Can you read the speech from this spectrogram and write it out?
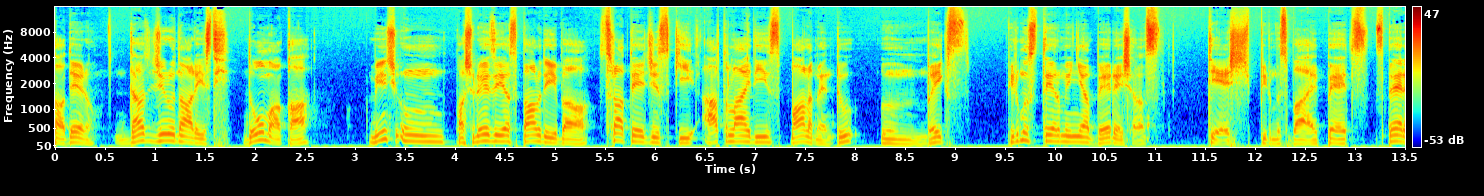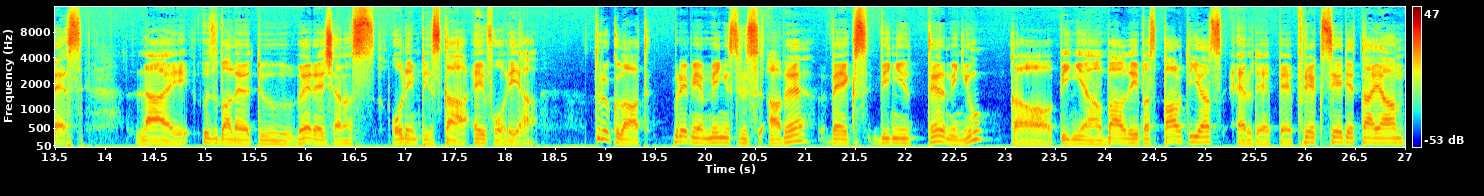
Tādēļ daži žurnālisti domā, ka viņš un pašreizējās valdībā strateģiski atlaidīs parlamentu un veiks pirmstermiņa vēlēšanas tieši pirms vai pēc spēlēs, lai uzvarētu vēlēšanas olimpiskā eiforijā. Turklāt premjerministrs Abe veiks viņu termiņu, kā viņa valdības partijas LDP priekšsēdētājām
